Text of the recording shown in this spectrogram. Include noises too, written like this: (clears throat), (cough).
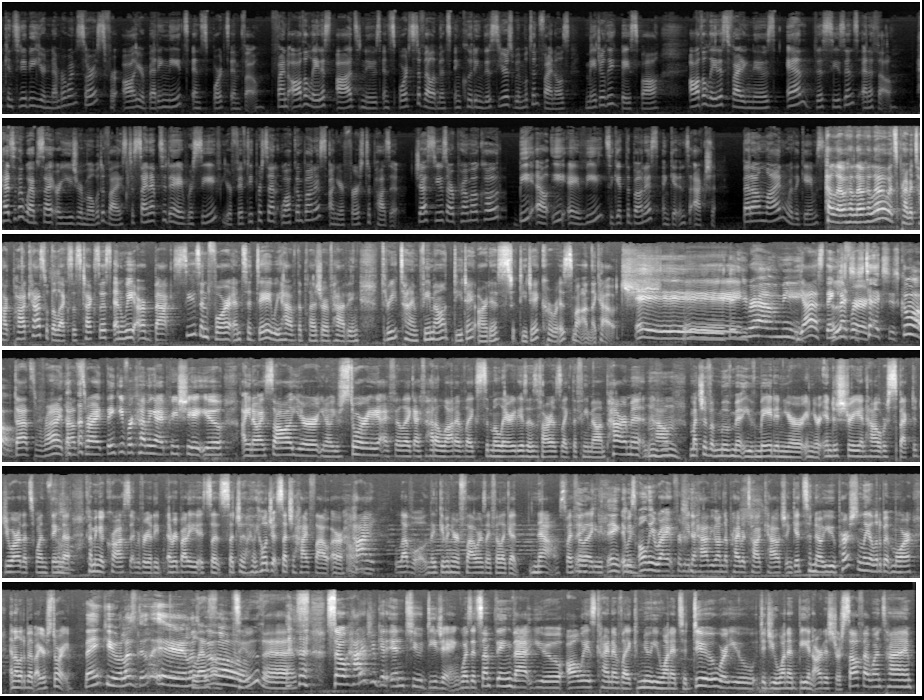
BetOnline continue to be your number one source for all your betting needs and sports info. Find all the latest odds, news, and sports developments, including this year's Wimbledon Finals, Major League Baseball, all the latest fighting news, and this season's NFL. Head to the website or use your mobile device to sign up today. Receive your 50% welcome bonus on your first deposit. Just use our promo code BLEAV to get the bonus and get into action. Bet online where the games. Hello, hello, hello. It's Private Talk Podcast with Alexis Texas, and we are back season four. And today we have the pleasure of having three time female DJ artist, DJ Carisma, on the couch. Hey, Hey. thank you for having me. Yes, thank Alexis, you for Texas. Come on. That's right. That's (laughs) right. Thank you for coming. I appreciate you. I you know I saw your you know your story. I feel like I've had a lot of like similarities as far as like the female empowerment and how mm-hmm. much of a movement you've made in your in your industry and how respected you are. That's one thing that oh. coming across everybody everybody it's a, such a they hold you at such a high flower or oh. high level and they've given you flowers I feel like at now. So I feel Thank like you, it was only right for me to have you on the private talk couch and get to know you personally a little bit more and a little bit about your story. Thank you. Let's do it. Let's, Let's do this. (laughs) so, how did you get into DJing? Was it something that you always kind of like knew you wanted to do? Were you did you want to be an artist yourself at one time?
